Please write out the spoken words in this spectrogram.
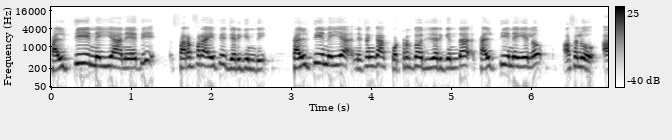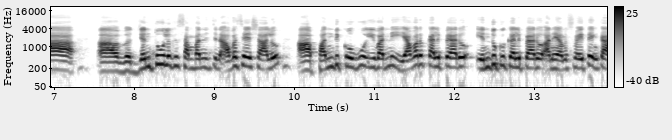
కల్తీ నెయ్యి అనేది సరఫరా అయితే జరిగింది. కల్తీ నెయ్య నిజంగా కుట్రతో జరిగిందా? కల్తీ నెయ్యిలో అసలు ఆ జంతువులకు సంబంధించిన అవశేషాలు ఆ పంది కొవ్వు ఇవన్నీ ఎవరు కలిపారు? ఎందుకు కలిపారు? అనే అంశం అయితే ఇంకా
